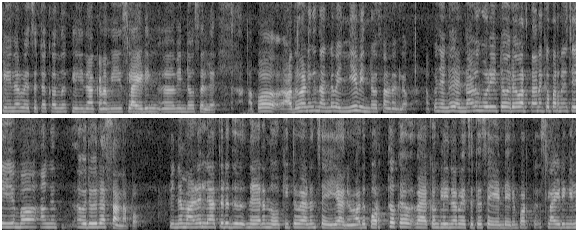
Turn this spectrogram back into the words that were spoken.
ക്ലീനർ വെച്ചിട്ടൊക്കെ ഒന്ന് ക്ലീൻ ആക്കണം. ഈ സ്ലൈഡിങ് വിൻഡോസ് അല്ലേ? അപ്പോൾ അത് വേണമെങ്കിൽ നല്ല വലിയ വിൻഡോസ് ആണല്ലോ. അപ്പോൾ ഞങ്ങൾ രണ്ടാളും കൂടിയിട്ട് ഓരോ വർത്താനൊക്കെ പറഞ്ഞ് ചെയ്യുമ്പോൾ അങ്ങ് ഒരു രസമാണ് അപ്പോൾ പിന്നെ മഴ ഇല്ലാത്തൊരു നേരം നോക്കിയിട്ട് വേണം ചെയ്യാനും. അത് പുറത്തൊക്കെ വാക്യൂം ക്ലീനർ വെച്ചിട്ട് ചെയ്യേണ്ടി വരും. പുറത്ത് സ്ലൈഡിങ്ങിൽ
